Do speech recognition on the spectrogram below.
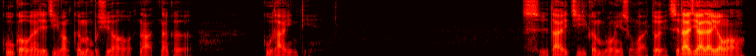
Google 那些机房，根本不需要那那个固态硬碟，磁带机更不容易损坏。对，磁带机还在用哦，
